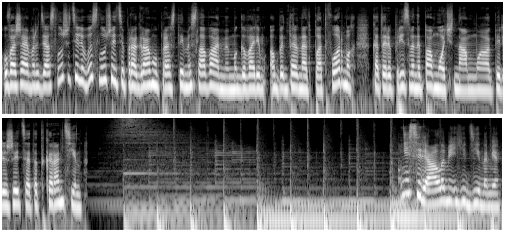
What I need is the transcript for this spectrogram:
Уважаемые радиослушатели, вы слушаете программу «Простыми словами». Мы говорим об интернет-платформах, которые призваны помочь нам э, пережить этот карантин. не сериалами едиными.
